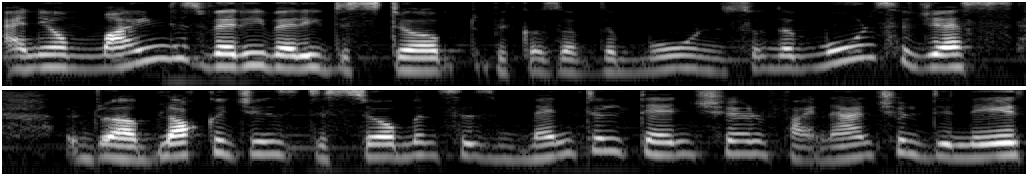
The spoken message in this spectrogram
and your mind is very, very disturbed because of the moon. So the moon suggests uh, blockages, disturbances, mental tension, financial delays,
